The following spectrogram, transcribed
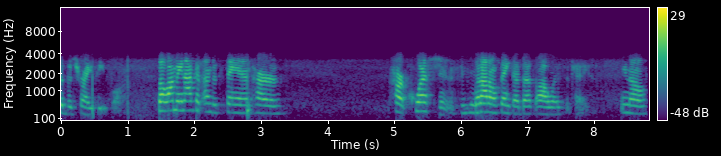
to betray people. So I mean, I could understand her her question, Mhm. but I don't think that that's always the case. You know,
